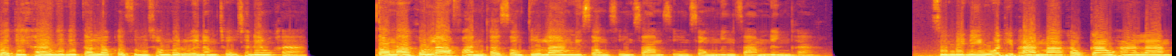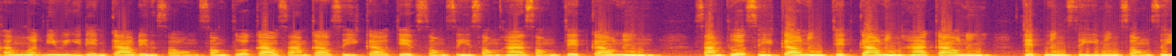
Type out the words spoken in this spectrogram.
วัสดีค่ะ ยินดีต้อนรับเข้าสู่ช่องมารวยนำโชคชาแนลค่ะ ต่อมาคนล่าฝันค่ะสองตัวล่างมีสองศูนย์สามศูนย์สองหนึ่งสามหนึ่งค่ะส่วนในนี้งวดที่ผ่านมาเขาเก้าห้าล่างค่ะงวดนี้วิ่งให้เด่นเก้าเด่นสองสองตัวเก้าสามเก้าสี่เก้าเจ็ดสองสี่สองห้าสองเจ็ดเก้าหนึ่งสามตัวสี่เก้าหนึ่งเจ็ดเก้าหนึ่งห้าเก้าหนึ่งเจ็ดหนึ่งสี่หนึ่งสองสี่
